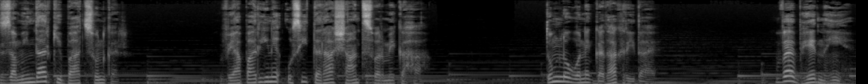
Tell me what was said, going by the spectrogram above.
जमींदार की बात सुनकर व्यापारी ने उसी तरह शांत स्वर में कहा, तुम लोगों ने गधा खरीदा है। वह भेद नहीं है।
